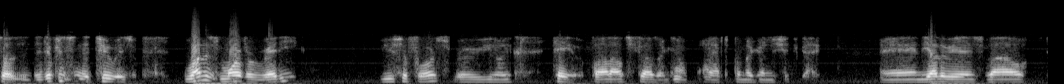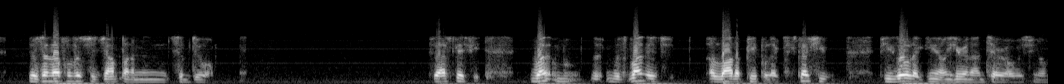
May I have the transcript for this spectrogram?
So the difference in the two is, one is more of a ready use of force, where you know, hey, else fails, like I have to put my gun and shoot the guy. And the other is, well, there's enough of us to jump on him and subdue him. So that's basically what with one. It's a lot of people, like especially if you go like you know here in Ontario, which you know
